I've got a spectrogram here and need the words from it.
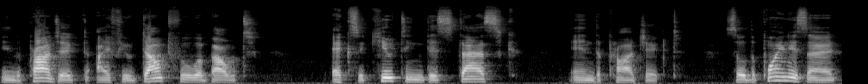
in the project. I feel doubtful about executing this task in the project. So the point is that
